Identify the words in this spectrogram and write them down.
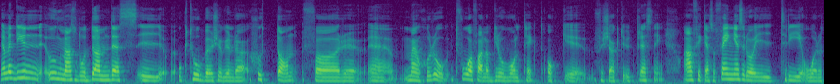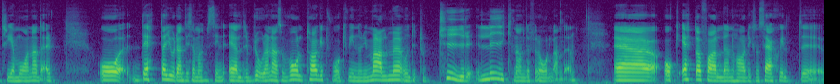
Ja, men det är en ung man som då dömdes i oktober 2017 för eh, människorov. Två fall av grov våldtäkt och eh, försök till utpressning. Och han fick alltså fängelse då i tre år och tre månader. Och detta gjorde han tillsammans med sin äldre bror. Han har alltså våldtagit två kvinnor i Malmö under tortyrliknande förhållanden. Eh, och ett av fallen har liksom särskilt eh,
